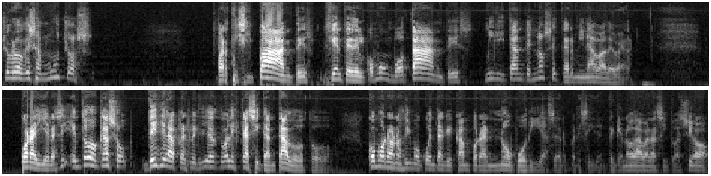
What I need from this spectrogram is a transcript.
Yo creo que eso en muchos participantes, gente del común, votantes, militantes, no se terminaba de ver. Por ahí era así. En todo caso, desde la perspectiva actual es casi cantado todo. ¿Cómo no nos dimos cuenta que Cámpora no podía ser presidente, que no daba la situación,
